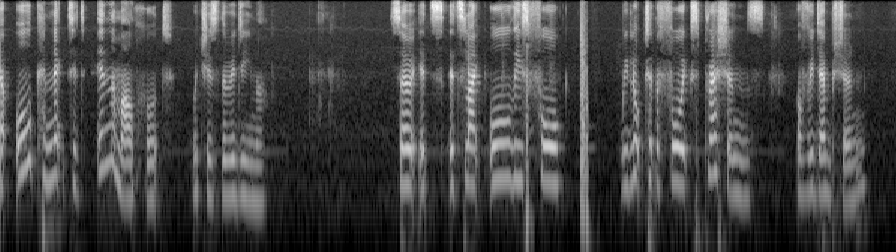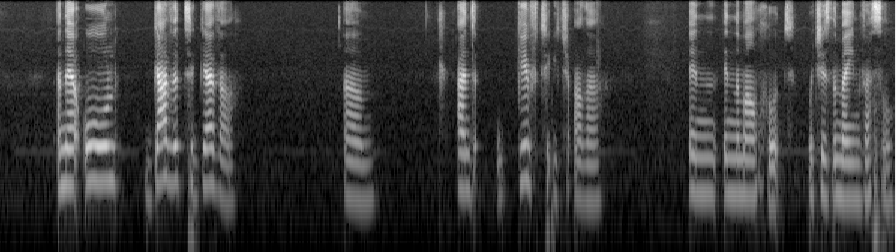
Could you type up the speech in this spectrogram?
are all connected in the Malchut, which is the Redeemer. So it's it's like all these four. We looked at the four expressions of redemption, and they're all gathered together um, and give to each other in in the Malchut, which is the main vessel.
